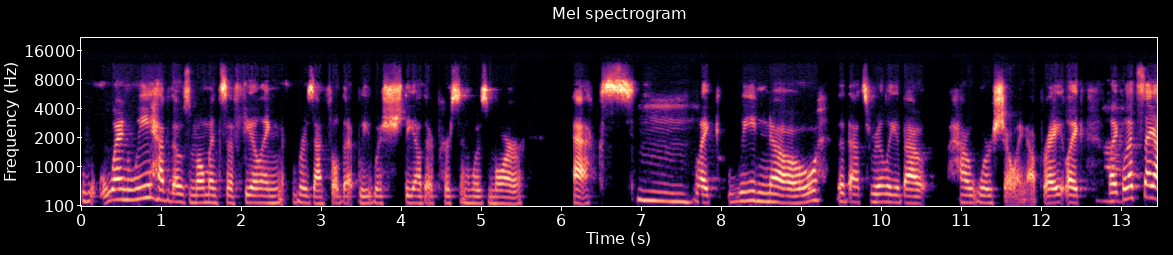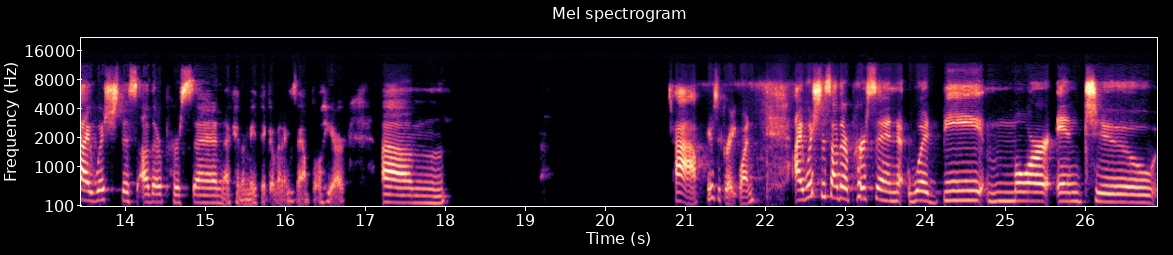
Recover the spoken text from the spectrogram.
when we have those moments of feeling resentful that we wish the other person was more X, Mm. like we know that that's really about how we're showing up, right? Like, like let's say I wish this other person. Okay, let me think of an example here. Um, ah, here's a great one. I wish this other person would be more into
